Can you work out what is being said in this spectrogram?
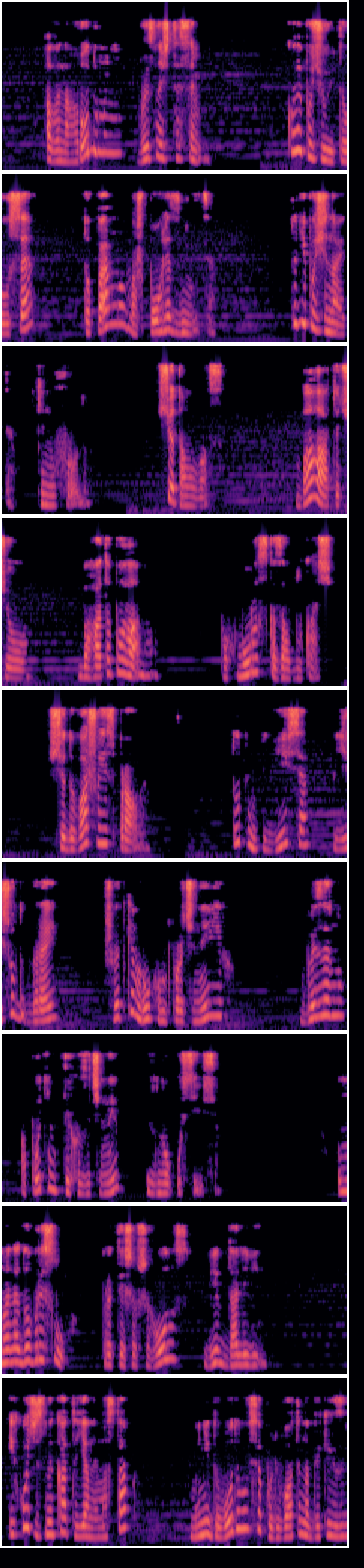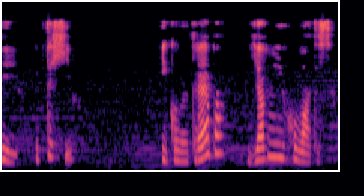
а винагороду мені визначте самі. Коли почуєте усе, то певно ваш погляд зміниться. Тоді починайте, кинув Фродо. Що там у вас? Багато чого, багато поганого, похмуро сказав Блукач. Щодо вашої справи. Тут він підвівся, підійшов до дверей, швидким рухом прочинив їх, визирнув, а потім тихо зачинив і знов усівся. У мене добрий слух, притишивши голос, вів далі він. І хоч зникати я не мастак, мені доводилося полювати на диких звірів і птахів і коли треба, я вмію ховатися.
